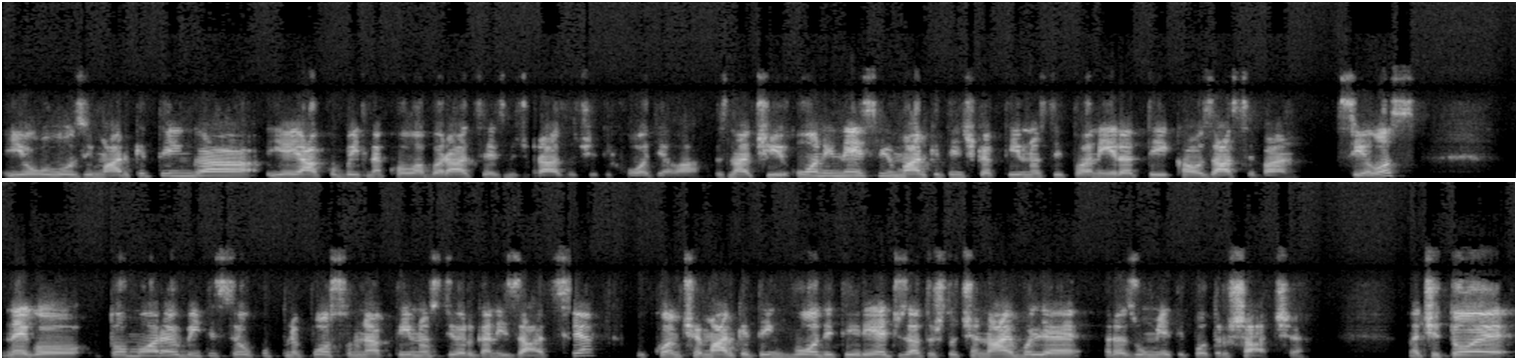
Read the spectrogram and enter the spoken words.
i o ulozi marketinga je jako bitna kolaboracija između različitih odjela. Znači oni ne smiju marketinške aktivnosti planirati kao zaseban silos, nego to moraju biti sveukupne poslovne aktivnosti organizacije u kojem će marketing voditi riječ zato što će najbolje razumjeti potrošače. Znači to je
